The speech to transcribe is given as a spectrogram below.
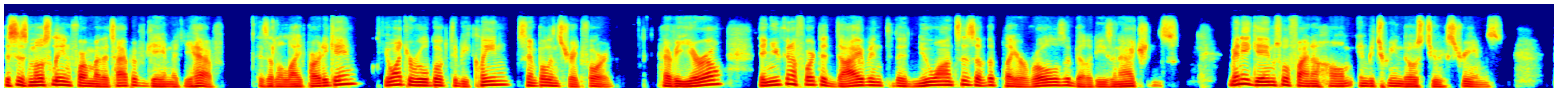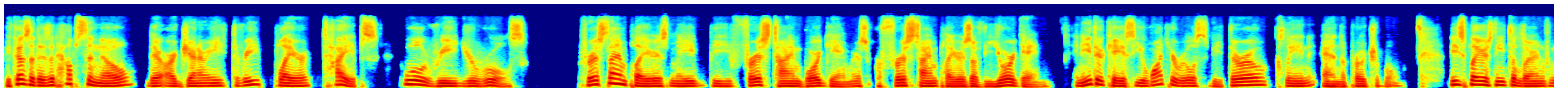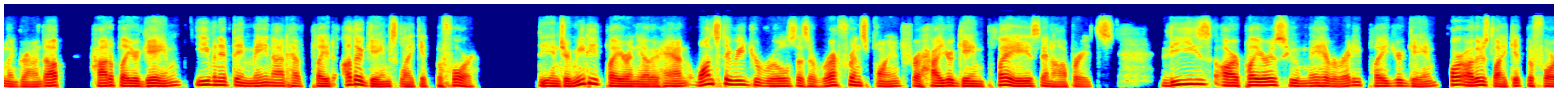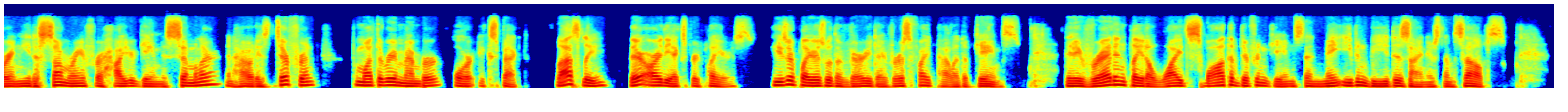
This is mostly informed by the type of game that you have. Is it a light party game? You want your rulebook to be clean, simple, and straightforward. Heavy Euro? Then you can afford to dive into the nuances of the player roles, abilities, and actions. Many games will find a home in between those two extremes. Because of this, it helps to know there are generally three player types who will read your rules. First time players may be first time board gamers or first time players of your game. In either case, you want your rules to be thorough, clean, and approachable. These players need to learn from the ground up how to play your game, even if they may not have played other games like it before. The intermediate player, on the other hand, wants to read your rules as a reference point for how your game plays and operates. These are players who may have already played your game or others like it before and need a summary for how your game is similar and how it is different from what they remember or expect. Lastly, there are the expert players. These are players with a very diversified palette of games. They've read and played a wide swath of different games and may even be designers themselves.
